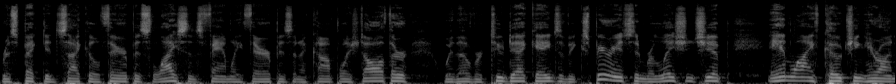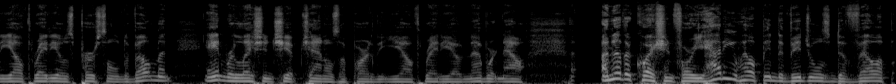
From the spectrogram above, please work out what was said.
respected psychotherapist, licensed family therapist, and accomplished author with over two decades of experience in relationship and life coaching here on eHealth Radio's personal development and relationship channels, a part of the eHealth Radio Network. Now, Another question for you How do you help individuals develop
